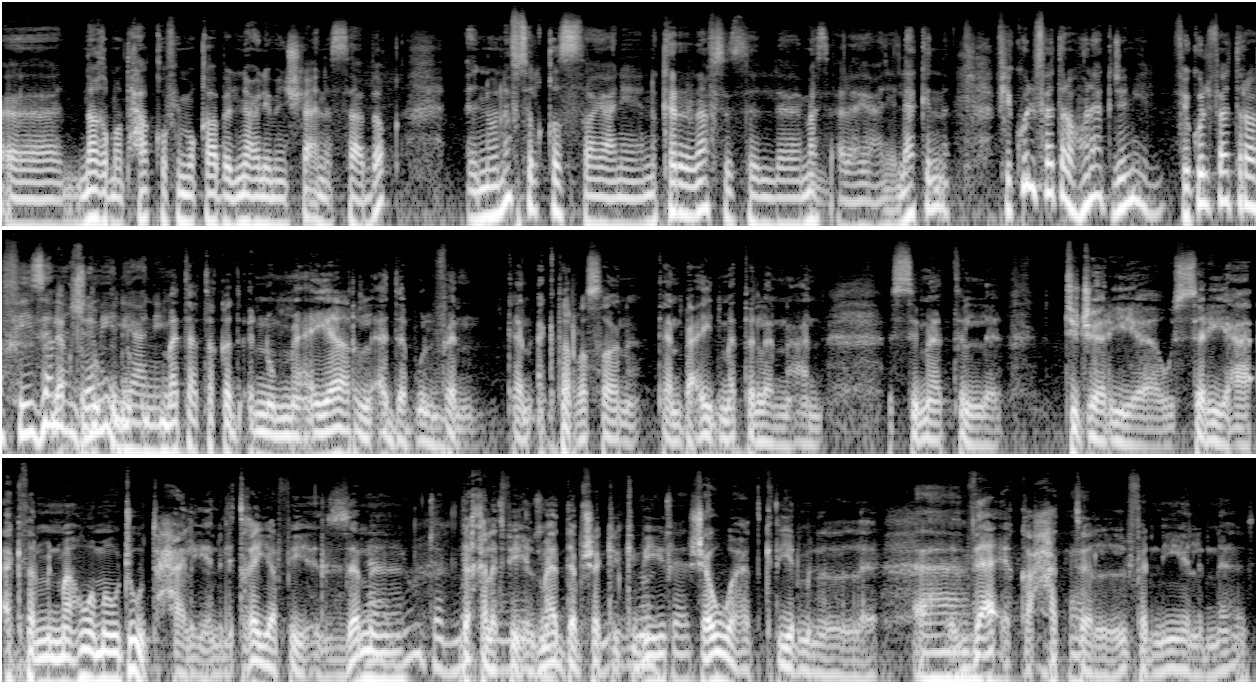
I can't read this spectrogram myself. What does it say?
آه نغمض حقه في مقابل نعلي من شأن السابق. إنه نفس القصة يعني نكرر نفس المسألة يعني. لكن في كل فترة هناك جميل. في كل فترة في زمن جميل يعني. ما تعتقد إنه معيار الأدب والفن كان أكثر رصانة كان بعيد مثلا عن السمات التجارية والسريعة أكثر من ما هو موجود حاليا اللي تغير فيه الزمن دخلت فيه المادة بشكل كبير شوهت كثير من آه، الذائقة حتى الفنية للناس.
